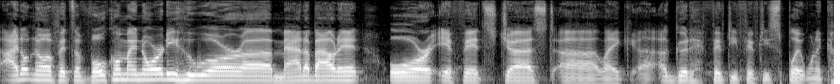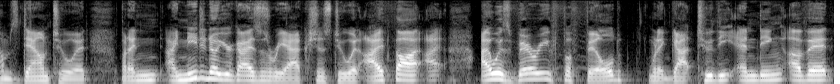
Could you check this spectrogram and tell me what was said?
i don't know if it's a vocal minority who are uh, mad about it or if it's just uh, like a good 50-50 split when it comes down to it but I, I need to know your guys' reactions to it i thought i I was very fulfilled when it got to the ending of it.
